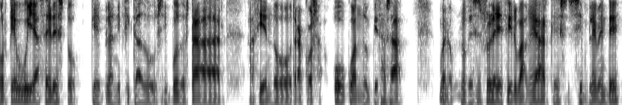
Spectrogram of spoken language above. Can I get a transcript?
¿Por qué voy a hacer esto que he planificado si puedo estar haciendo otra cosa? O cuando empiezas a, bueno, lo que se suele decir vaguear, que es simplemente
